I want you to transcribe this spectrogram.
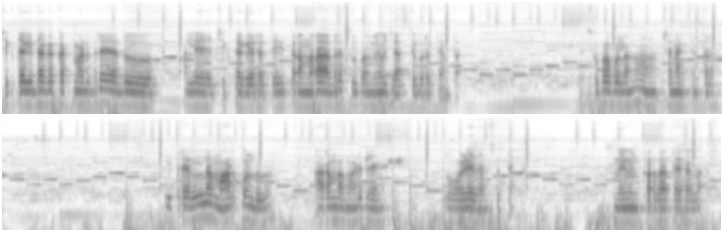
ಚಿಕ್ಕದಾಗಿದ್ದಾಗ ಕಟ್ ಮಾಡಿದ್ರೆ ಅದು ಅಲ್ಲೇ ಚಿಕ್ಕದಾಗೆ ಇರುತ್ತೆ. ಈ ಥರ ಮರ ಆದರೆ ಸ್ವಲ್ಪ ಮೇವು ಜಾಸ್ತಿ ಬರುತ್ತೆ ಅಂತ. ಸುಬಾಬುಲನು ಚೆನ್ನಾಗಿ ತಿಂತಾಳೆ. ಈ ಥರ ಎಲ್ಲ ಮಾಡಿಕೊಂಡು ಆರಂಭ ಮಾಡಿದರೆ ಒಳ್ಳೇದು ಅನಿಸುತ್ತೆ. ಮೇವಿನ ಪರದಾಟ ಇರಲ್ಲ.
